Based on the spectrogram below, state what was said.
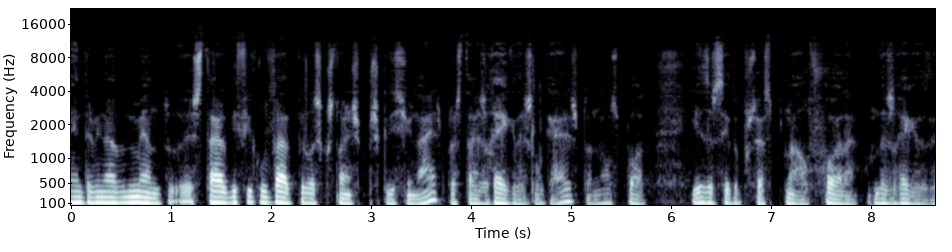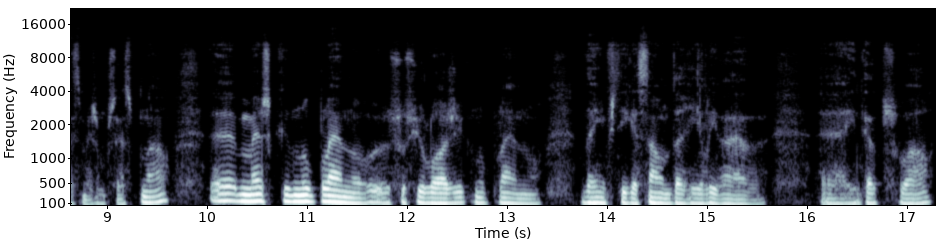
em determinado momento, estar dificultado pelas questões prescricionais, para estas regras legais, portanto não se pode exercer o processo penal fora das regras desse mesmo processo penal, eh, mas que no plano sociológico, no plano da investigação da realidade eh, interpessoal,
